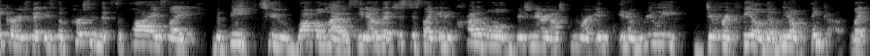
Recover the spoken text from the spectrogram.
acres that is the person that supplies like the beef to Waffle House, you know, that just is like an incredible visionary entrepreneur in, in a really different field that we don't think of. Like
